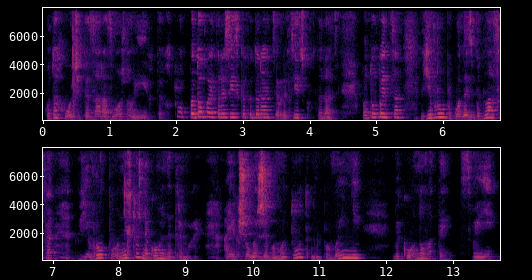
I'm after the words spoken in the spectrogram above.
куди хочете, зараз можна виїхати. Хто подобається Російська Федерація, в Російську Федерацію, подобається в Європу кудись, будь ласка, в Європу. Ніхто ж нікого не тримає. А якщо ми живемо тут, ми повинні виконувати свої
